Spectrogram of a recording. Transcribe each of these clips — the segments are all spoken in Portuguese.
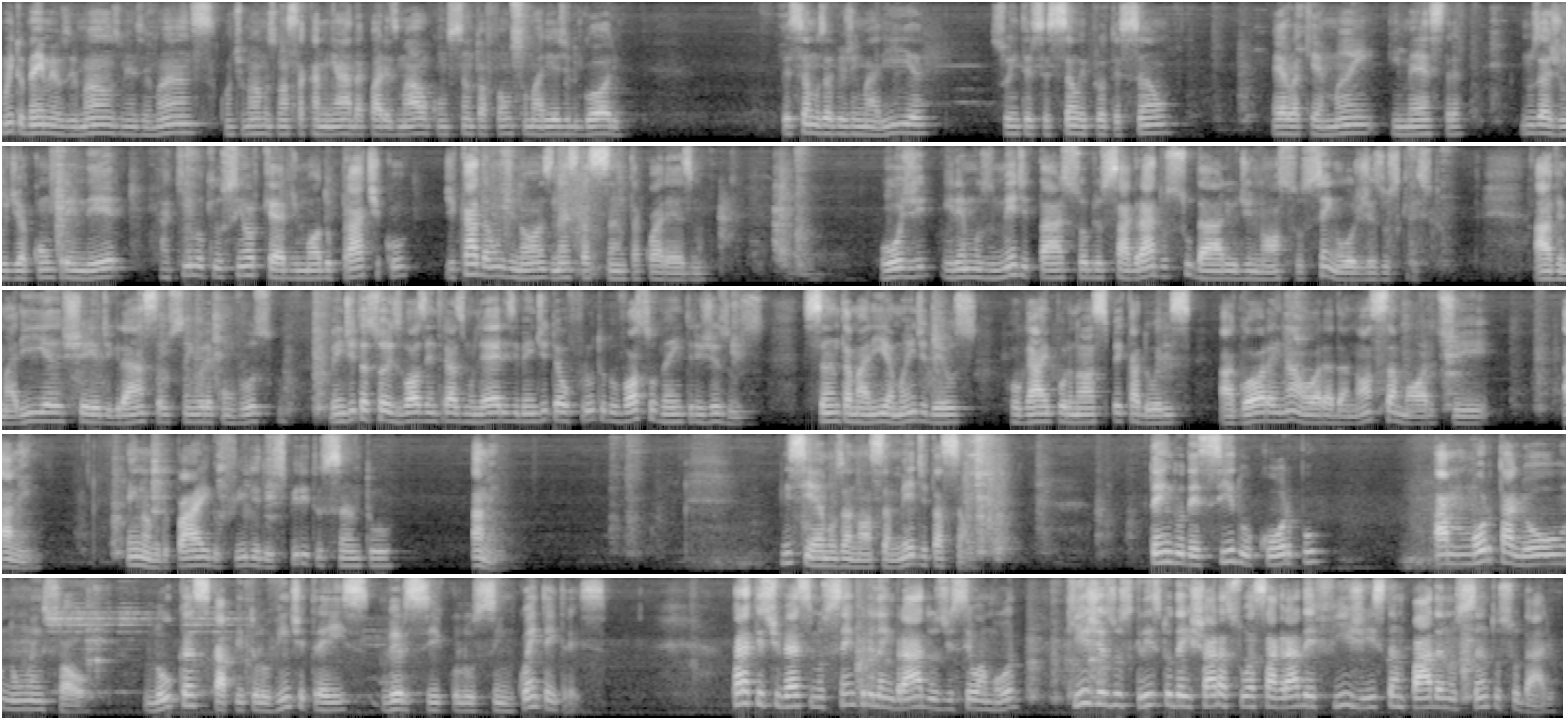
Muito bem, meus irmãos, minhas irmãs, continuamos nossa caminhada quaresmal com Santo Afonso Maria de Ligório. Peçamos à Virgem Maria sua intercessão e proteção, ela que é mãe e mestra, nos ajude a compreender aquilo que o Senhor quer de modo prático de cada um de nós nesta santa quaresma. Hoje iremos meditar sobre o sagrado sudário de nosso Senhor Jesus Cristo. Ave Maria, cheia de graça, o Senhor é convosco. Bendita sois vós entre as mulheres, e bendito é o fruto do vosso ventre, Jesus. Santa Maria, Mãe de Deus, rogai por nós, pecadores, agora e na hora da nossa morte. Amém. Em nome do Pai, do Filho e do Espírito Santo. Amém. Iniciemos a nossa meditação. Tendo descido o corpo, amortalhou num lençol. Lucas capítulo 23, versículo 53. Para que estivéssemos sempre lembrados de seu amor, quis Jesus Cristo deixar a sua sagrada efígie estampada no santo sudário.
